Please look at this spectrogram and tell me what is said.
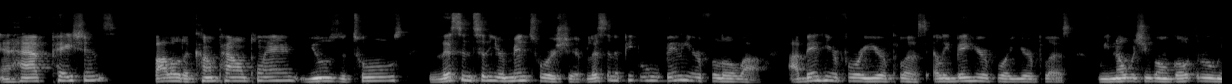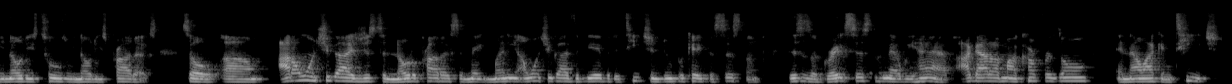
and have patience, follow the compound plan, use the tools, listen to your mentorship, listen to people who've been here for a little while. I've been here for a year plus. Ellie been here for a year plus. We know what you're gonna go through. We know these tools. We know these products. So um, I don't want you guys just to know the products and make money. I want you guys to be able to teach and duplicate the system. This is a great system that we have. I got out of my comfort zone and now I can teach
